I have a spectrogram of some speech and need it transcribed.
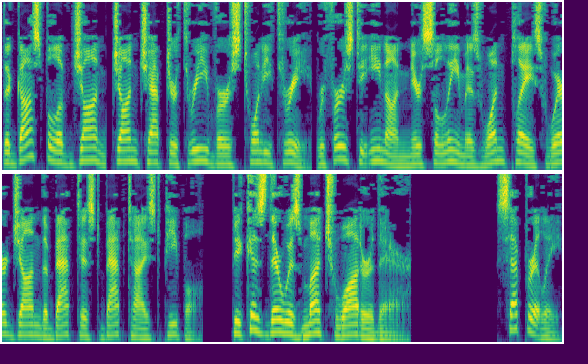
The Gospel of John, John chapter 3 verse 23 refers to Aenon near Salim as one place where John the Baptist baptized people, because there was much water there. Separately,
